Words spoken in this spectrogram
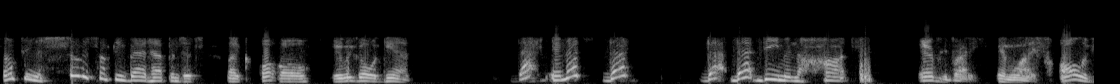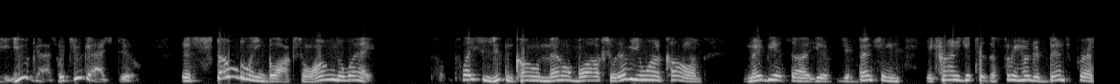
Something as soon as something bad happens, it's like, uh oh, here we go again. That and that's that that that demon haunts everybody in life. All of you, you guys, what you guys do. There's stumbling blocks along the way, places you can call them mental blocks, whatever you want to call them. Maybe it's uh, you're, you're benching, you're trying to get to the 300 bench press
